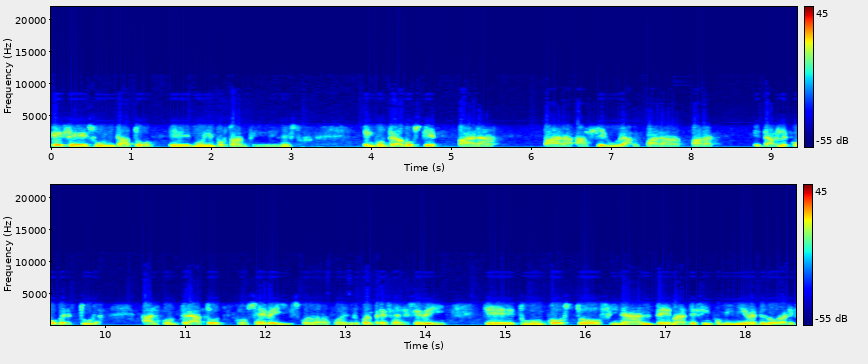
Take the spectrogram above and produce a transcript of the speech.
Ese es un dato eh, muy importante, Néstor. Encontramos que para, para asegurar, para, para eh, darle cobertura al contrato con CBI, con, con el grupo de empresas de CBI, que tuvo un costo final de más de 5 mil millones de dólares,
